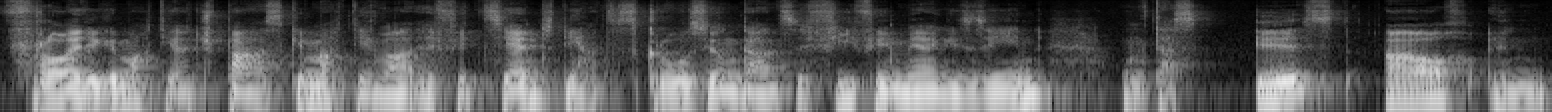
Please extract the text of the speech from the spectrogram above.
Freude gemacht, die hat Spaß gemacht, die war effizient, die hat das Große und Ganze viel, viel mehr gesehen. Und das ist auch in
